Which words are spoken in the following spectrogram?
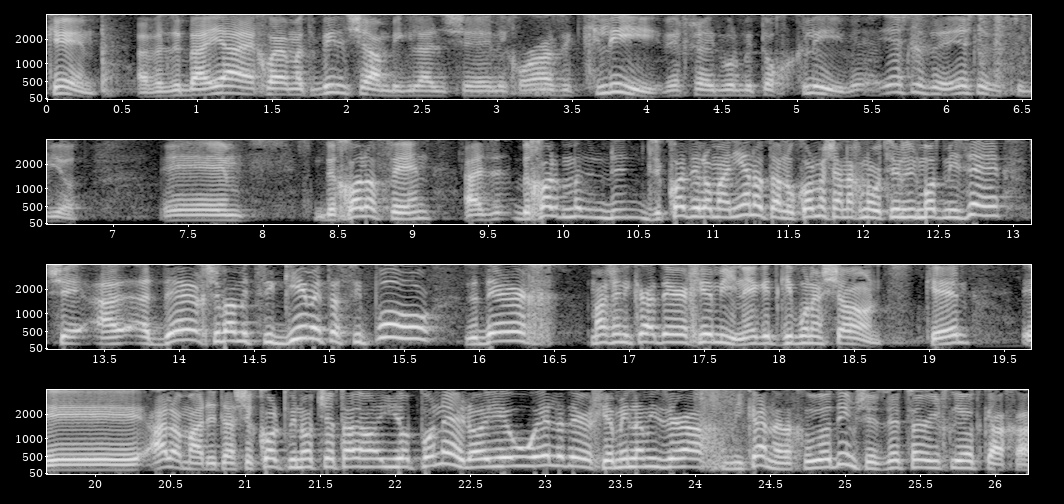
כן, אבל זה בעיה איך הוא היה מטביל שם, בגלל שלכאורה זה כלי, ואיך אפשר לטבול בתוך כלי, ויש לזה, יש לזה סוגיות. אמ, בכל אופן, אז בכל, זה, כל זה לא מעניין אותנו, כל מה שאנחנו רוצים ללמוד מזה, שהדרך שבה מציגים את הסיפור, זה דרך, מה שנקרא דרך ימין, נגד כיוון השעון, כן? אה, למדת שכל פינות שאתה פונה לא יהיו אלא דרך ימין למזרח, מכאן אנחנו יודעים שזה צריך להיות ככה.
